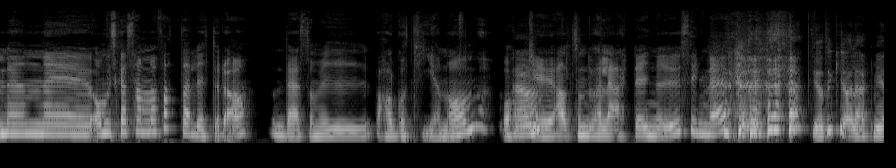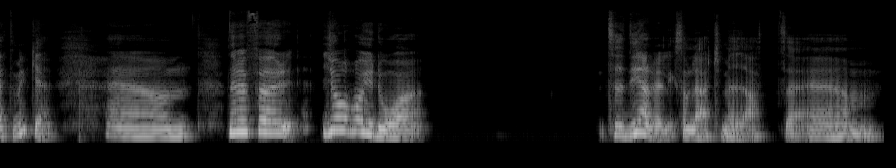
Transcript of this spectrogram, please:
Men eh, om vi ska sammanfatta lite då, det som vi har gått igenom och ja. eh, allt som du har lärt dig nu Signe. Exakt, jag tycker jag har lärt mig jättemycket. Um, nej men för jag har ju då tidigare liksom lärt mig att um,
